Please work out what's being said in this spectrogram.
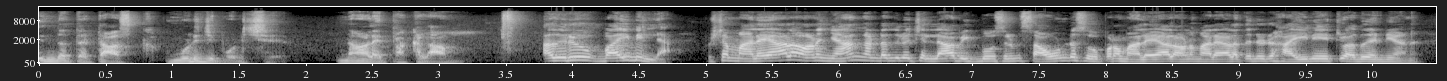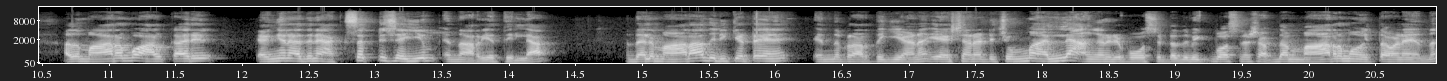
ഇന്നത്തെ ടാസ്ക് മുടിഞ്ഞു പൊടിച്ച് നാളെ പക്കളാം അതൊരു വൈബില്ല പക്ഷെ മലയാളമാണ് ഞാൻ കണ്ടതിൽ വെച്ച് എല്ലാ ബിഗ് ബോസിലും സൗണ്ട് സൂപ്പർ മലയാളമാണ്. മലയാളത്തിന്റെ ഒരു ഹൈലൈറ്റും അത് തന്നെയാണ്. അത് മാറുമ്പോൾ ആൾക്കാർ എങ്ങനെ അതിനെ അക്സെപ്റ്റ് ചെയ്യും എന്നറിയത്തില്ല. എന്തായാലും മാറാതിരിക്കട്ടെ എന്ന് പ്രാർത്ഥിക്കുകയാണ്. ഏഷ്യാനെറ്റ് ചുമ്മാ അല്ല അങ്ങനെ ഒരു പോസ്റ്റ് ഇട്ടത്. ബിഗ് ബോസിന്റെ ശബ്ദം മാറുമോ ഇത്തവണ എന്ന്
